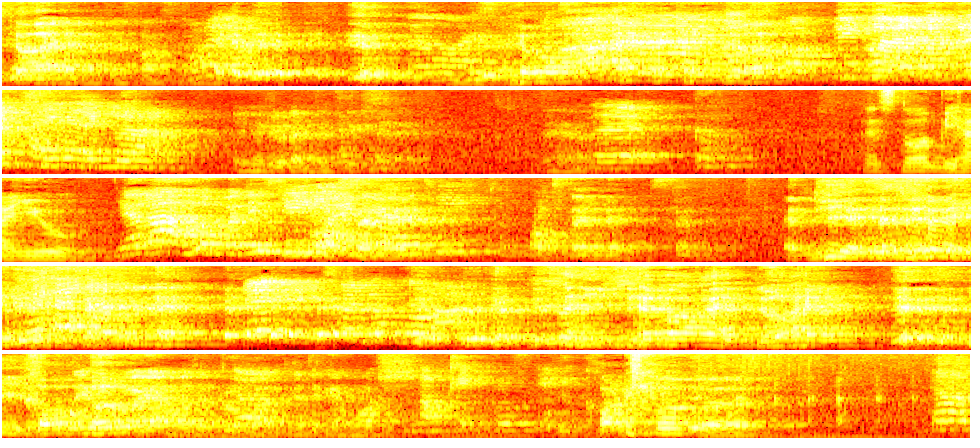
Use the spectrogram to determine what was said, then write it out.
Don't want. Don't want. There's no one behind you. Yeah lah, nobody's All here. stand there. Stand there. Stand there. And he is stand there. Hey, this one don't go, ah. So he sure what? Don't. He confirm. yeah, waterproof. ah. Later can wash. Not cake proof, He eh? confirm will. Yeah.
